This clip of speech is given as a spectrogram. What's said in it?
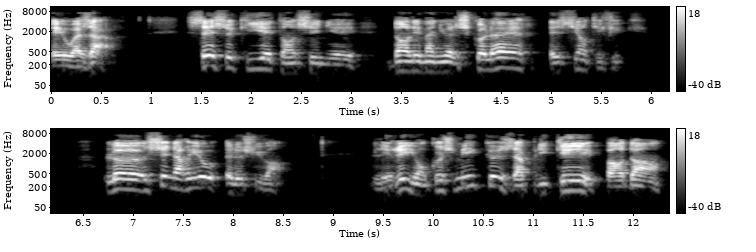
et au hasard. C'est ce qui est enseigné dans les manuels scolaires et scientifiques. Le scénario est le suivant. Les rayons cosmiques appliqués pendant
